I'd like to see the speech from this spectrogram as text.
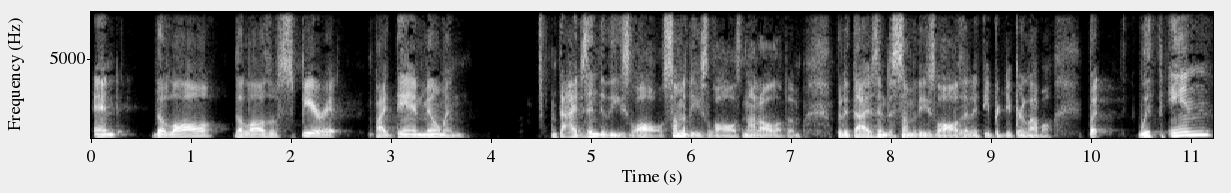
And the law the Laws of Spirit by Dan Millman dives into these laws, some of these laws, not all of them, but it dives into some of these laws at a deeper, deeper level. But within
